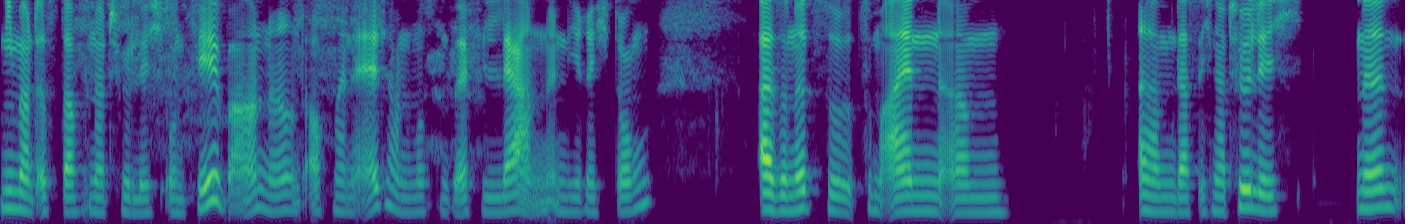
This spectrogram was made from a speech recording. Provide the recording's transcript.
niemand ist da natürlich unfehlbar, ne? Und auch meine Eltern mussten sehr viel lernen in die Richtung. Also, ne, zu, zum einen, ähm, ähm, dass ich natürlich ne,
